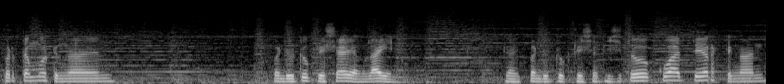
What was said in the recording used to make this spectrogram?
bertemu dengan penduduk desa yang lain dan penduduk desa di situ khawatir dengan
